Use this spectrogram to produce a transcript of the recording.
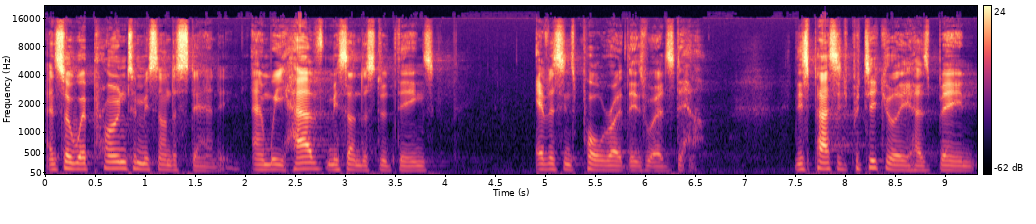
And so we're prone to misunderstanding, and we have misunderstood things ever since Paul wrote these words down. This passage, particularly, has been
